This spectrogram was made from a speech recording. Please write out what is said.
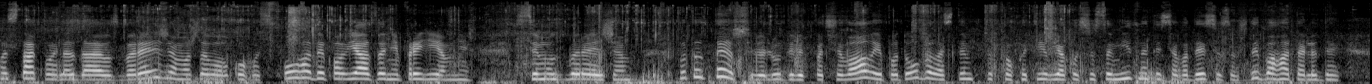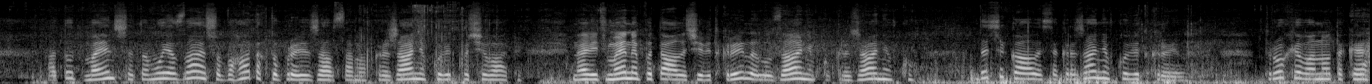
Ось так виглядає узбережжя, можливо, у когось спогади пов'язані, приємні з цим узбережжям. Бо тут теж люди відпочивали і подобалось тим, хто хотів якось усамітнитися. В Одесі завжди багато людей, а тут менше. Тому я знаю, що багато хто приїжджав саме в Крижанівку відпочивати. Навіть мене питали, чи відкрили Лузанівку, Крижанівку. Дочекалися, Крижанівку відкрили. Трохи воно таке.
